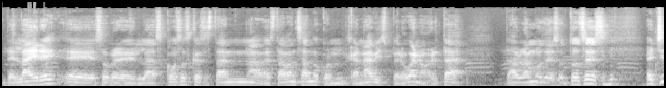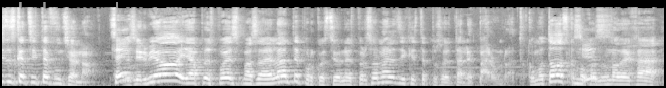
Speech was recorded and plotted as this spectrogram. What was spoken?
del aire eh, sobre las cosas que se están está avanzando con el cannabis. Pero bueno, ahorita hablamos de eso. Entonces, el chiste es que sí te funcionó. Sí. Te sirvió y ya pues, pues más adelante, por cuestiones personales, dijiste, pues ahorita le paro un rato. Como todos, como Así cuando es. uno deja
